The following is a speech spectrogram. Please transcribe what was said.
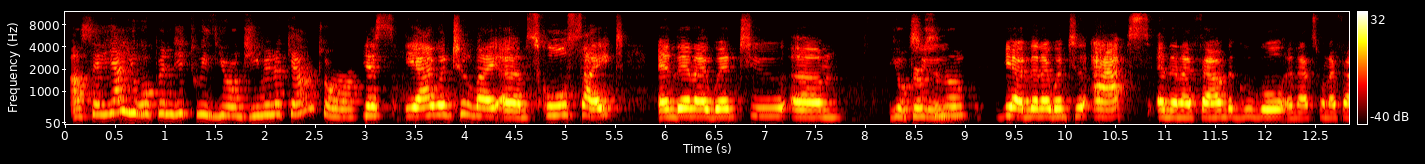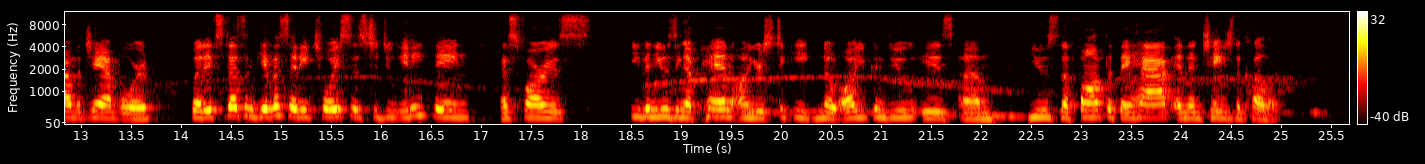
Arcelia, you opened it with your Gmail account or? Yes, yeah, I went to my um, school site and then I went to um, your personal. To, yeah, and then I went to apps and then I found the Google and that's when I found the Jamboard. But it doesn't give us any choices to do anything as far as even using a pen on your sticky note. All you can do is um, use the font that they have and then change the color.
